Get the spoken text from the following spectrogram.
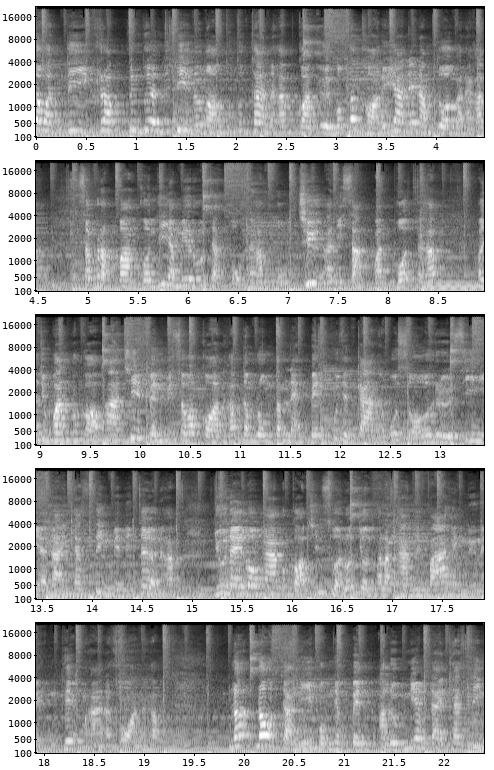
สวัสดีครับเพื่อนๆพี่ๆน้องๆทุกๆท่านนะครับ ก่อนอื่นผมต้องขออนุญาตแนะนำตัวก่อนนะครับสำหรับบางคนที่ยังไม่รู้จักผมนะครับ ผมชื่ออดิศักดิ์บรรพตนะครับ ปัจจุบันประกอบอาชีพเป็นวิศวกรนะครับดำรงตำแหน่งเป็นผู้จัดการอาวุโสหรือ Senior Die Casting Manager นะครับ อยู่ในโรงงานประกอบชิ้นส่วนรถยนต์พลังงานไฟฟ้าแห่งหนึ่งในกรุงเทพมหานครนะครับและนอกจากนี้ผมยังเป็นอลูมิเนียมไดแคสติ้ง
